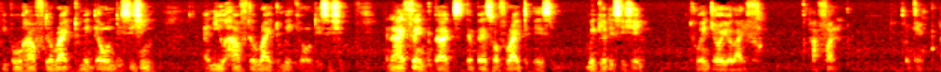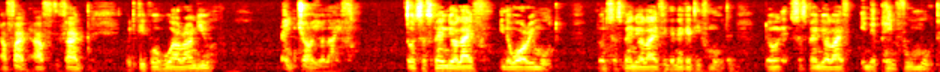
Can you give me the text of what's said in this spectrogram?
People have the right to make their own decision, and you have the right to make your own decision. And I think that the best of right is make your decision to enjoy your life. Have fun. Okay. Have fun. Have fun with people who are around you. Enjoy your life. Don't suspend your life in the worry mood. Don't suspend your life in the negative mood. Don't suspend your life in a painful mood.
